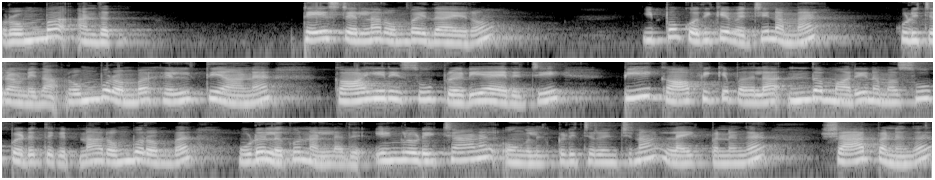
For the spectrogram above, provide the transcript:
ரொம்ப அந்த டேஸ்ட் எல்லாம் ரொம்ப இதாயிரும். இப்போ கொதிக்க வச்சு நம்ம குடிச்சிட வேண்டியதான் ரொம்ப ரொம்ப ஹெல்த்தியான காய்கறி சூப் ரெடி ஆயிடுச்சு டீ காஃபிக்கு பதிலாக இந்த மாதிரி நம்ம சூப் எடுத்துக்கிட்டோன்னா ரொம்ப ரொம்ப உடலுக்கும் நல்லது. எங்களுடைய சேனல் உங்களுக்கு பிடிச்சிருந்துச்சுன்னா லைக் பண்ணுங்கள் ஷேர் பண்ணுங்கள்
